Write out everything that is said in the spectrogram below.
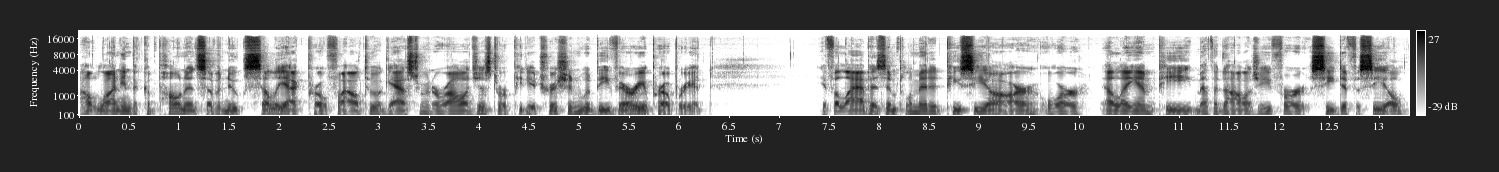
outlining the components of a new celiac profile to a gastroenterologist or pediatrician would be very appropriate. If a lab has implemented PCR or LAMP methodology for C. difficile,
